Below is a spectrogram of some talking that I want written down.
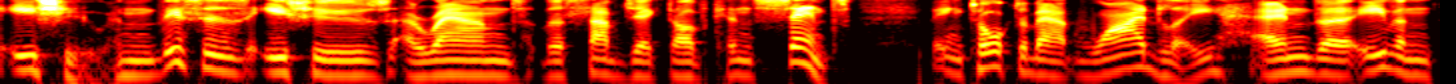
issue. And this is issues around the subject of consent being talked about widely and uh, even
